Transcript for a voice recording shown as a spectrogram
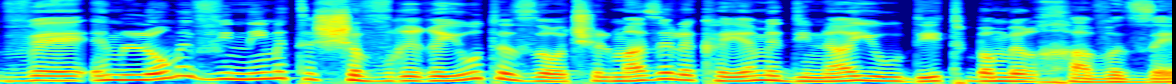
והם לא מבינים את השבריריות הזאת של מה זה לקיים מדינה יהודית במרחב הזה.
